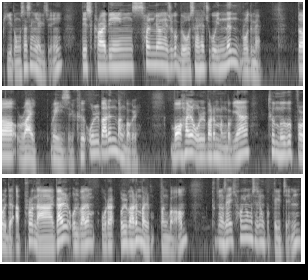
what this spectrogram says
비동사 생략이지. describing 설명해주고 묘사해주고 있는 로드맵. the right ways 그 올바른 방법을 뭐 할 올바른 방법이야? to move forward 앞으로 나아갈 올바른 오라, 올바른 발, 방법. 투정사의 형용사정법 되겠지.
